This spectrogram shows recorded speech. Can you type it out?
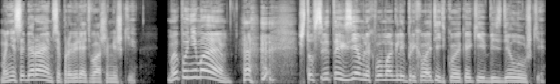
Мы не собираемся проверять ваши мешки. Мы понимаем, что в святых землях вы могли прихватить кое-какие безделушки».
